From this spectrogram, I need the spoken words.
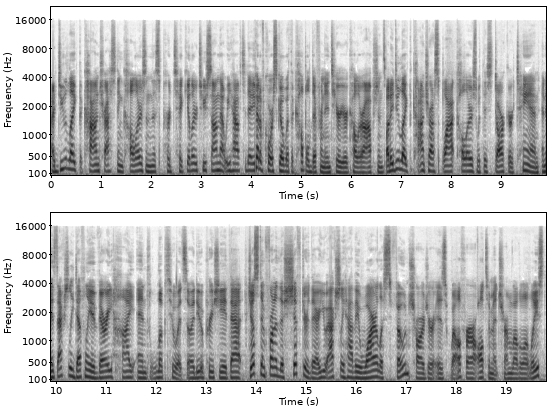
I do like the contrasting colors in this particular Tucson that we have today. You could of course go with a couple different interior color options, but I do like the contrast black colors with this darker tan, and it's actually definitely a very high-end look to it, so I do appreciate that. Just in front of the shifter there, you actually have a wireless phone charger as well for our ultimate trim level at least.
